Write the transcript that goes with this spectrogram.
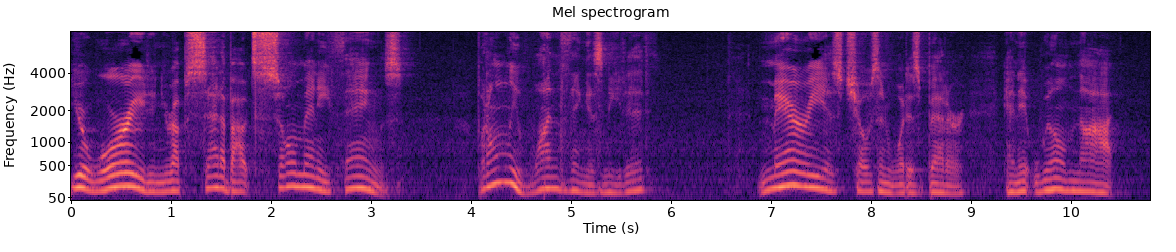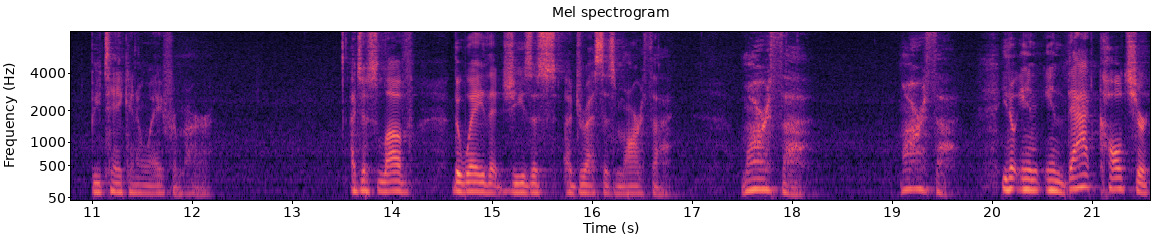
You're worried and you're upset about so many things, but only one thing is needed. Mary has chosen what is better, and it will not be taken away from her. I just love the way that Jesus addresses Martha. Martha, Martha. You know, in, in that culture,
